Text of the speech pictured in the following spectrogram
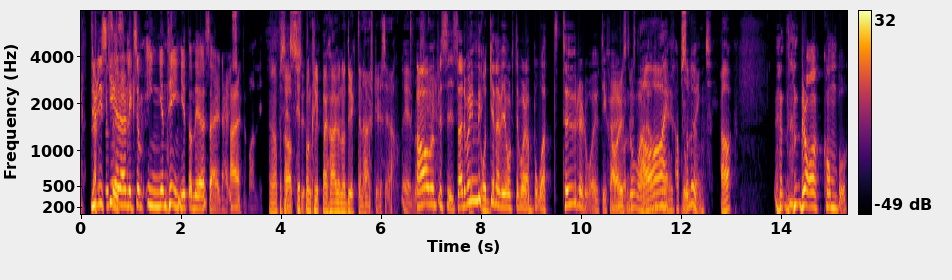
du riskerar liksom ingenting, utan det är så här, det här är Nej. supermanligt. Ja, precis. Ja, precis. Sitt på en klippa i skärgården och dryck den här, skulle du säga. Ja, men precis. Ja, det var ju mycket Och- när vi åkte våra båtturer då ute i skärgården. just det, just var ja absolut. Ja. Bra kombo.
